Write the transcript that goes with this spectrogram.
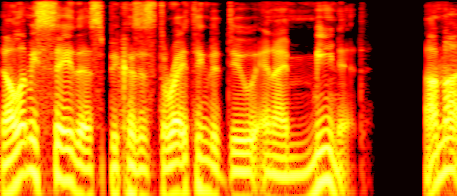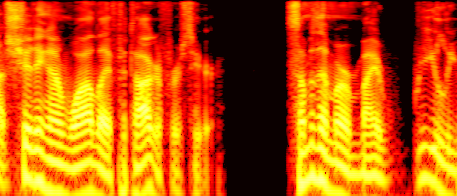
Now, let me say this because it's the right thing to do and I mean it. I'm not shitting on wildlife photographers here. Some of them are my really,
